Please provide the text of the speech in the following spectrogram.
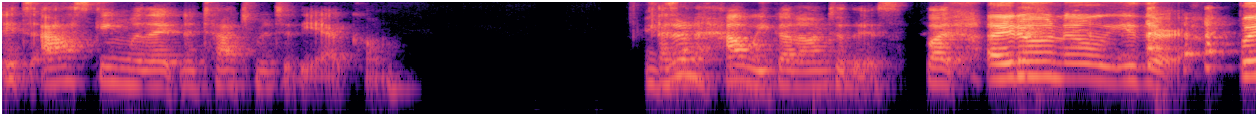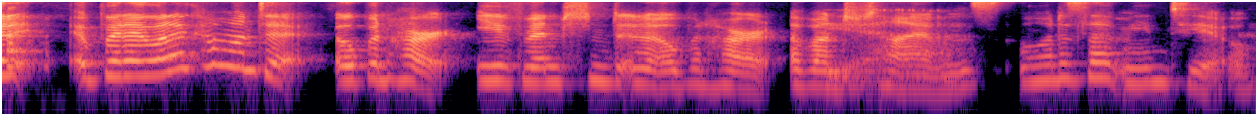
it's asking without an attachment to the outcome. Exactly. i don't know how we got onto this but i don't know either. But but i want to come on to open heart. You've mentioned an open heart a bunch yeah. of times. What does that mean to you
